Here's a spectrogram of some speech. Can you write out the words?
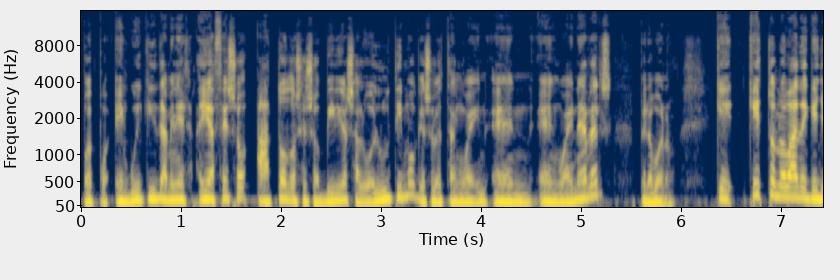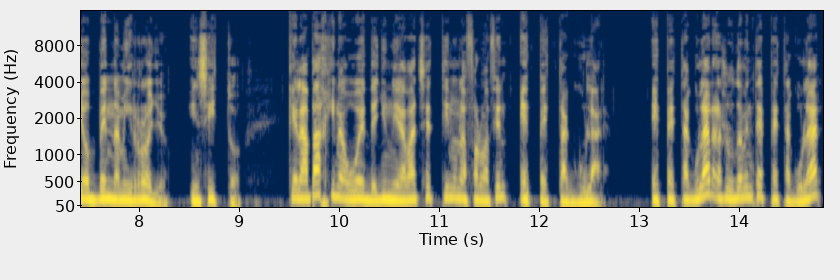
Pues, pues en Weekly también hay acceso a todos esos vídeos, salvo el último, que solo está en, en, en. Pero bueno, que, que, esto no va de que yo venda mi rollo, insisto. Que la página web de Unity Budget tiene una formación espectacular. Espectacular, absolutamente espectacular.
